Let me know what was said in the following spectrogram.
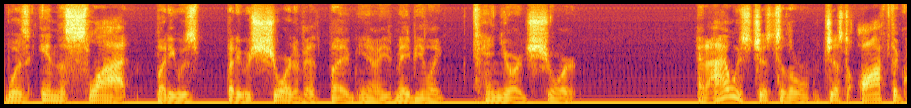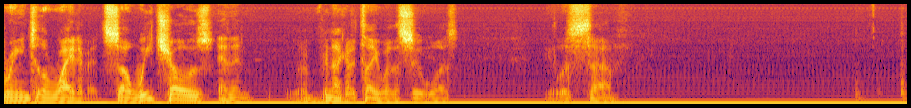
was in the slot, but he was but he was short of it by you know he's maybe like ten yards short. And I was just to the just off the green to the right of it. So we chose, and then we're not going to tell you where the suit was. It was, uh, it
